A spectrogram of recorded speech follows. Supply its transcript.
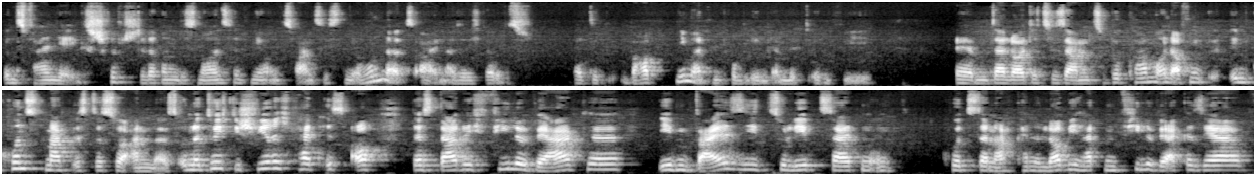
uns fallen ja x Schriftstellerinnen des 19. und 20. Jahrhunderts ein. Also ich glaube, es hätte überhaupt niemand ein Problem damit, irgendwie ähm, da Leute zusammenzubekommen. Und auf dem, im Kunstmarkt ist das so anders. Und natürlich die Schwierigkeit ist auch, dass dadurch viele Werke, eben weil sie zu Lebzeiten und kurz danach keine Lobby hatten, viele Werke sehr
